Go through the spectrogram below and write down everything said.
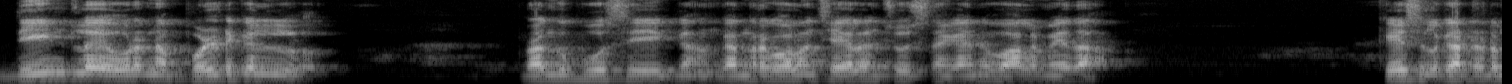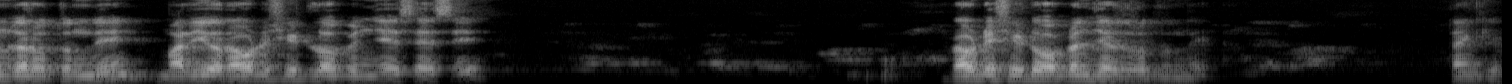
దీంట్లో ఎవరైనా పొలిటికల్ రంగు పూసి గ- గందరగోళం చేయాలని చూసినా కానీ వాళ్ళ మీద కేసులు కట్టడం జరుగుతుంది. మరియు రౌడీ షీట్లు ఓపెన్ చేసేసి రౌడీ షీట్ ఓపెన్ జరుగుతుంది. Thank you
